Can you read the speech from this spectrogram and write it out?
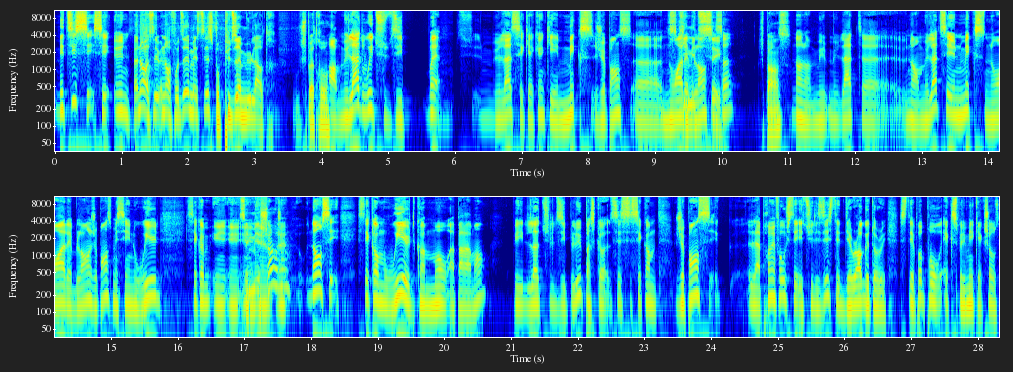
Métis, c'est, une. Euh, non, non, faut dire métis, faut plus dire mulâtre. Je sais pas trop. Ah, mulâtre, oui, tu dis. Ouais, mulâtre, c'est quelqu'un qui est mix, je pense, euh, noir et blanc, c'est ça? Je pense. Non, non, mu- mulâtre. non, mulâtre, c'est une mix noir et blanc, je pense, mais c'est une weird. C'est comme une. une- C'est méchant, un- genre? un- non, c'est comme weird comme mot, apparemment. Puis là, tu le dis plus parce que c'est, comme. Je pense. La première fois où c'était utilisé, c'était derogatory. C'était pas pour exprimer quelque chose.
